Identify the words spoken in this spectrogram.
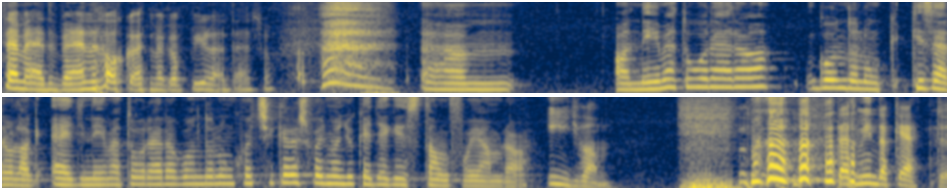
szemedben akadt meg a pillantásom. Um, a német órára gondolunk, kizárólag egy német órára gondolunk, hogy sikeres, vagy mondjuk egy egész tanfolyamra? Így van. Tehát mind a kettő.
